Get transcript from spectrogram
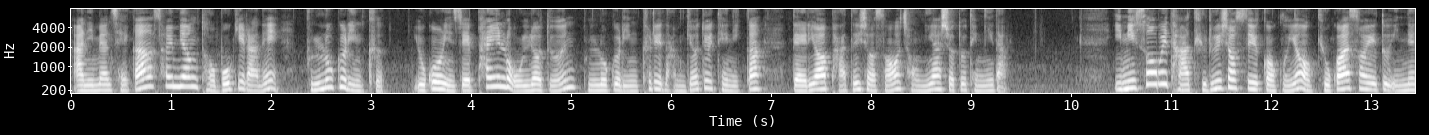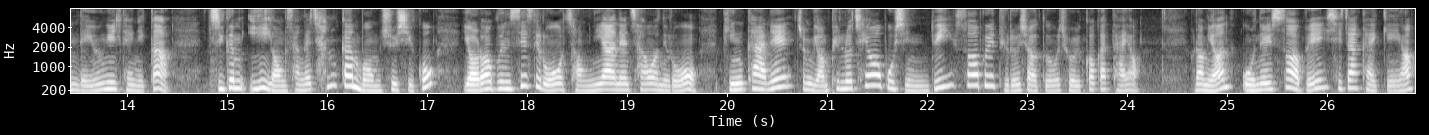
아니면 제가 설명 더보기란에 블로그 링크 요걸 이제 파일로 올려둔 블로그 링크를 남겨둘 테니까 내려 받으셔서 정리하셔도 됩니다. 이미 수업을 다 들으셨을 거고요. 교과서에도 있는 내용일 테니까 지금 이 영상을 잠깐 멈추시고 여러분 스스로 정리하는 차원으로 빈칸을 좀 연필로 채워보신 뒤 수업을 들으셔도 좋을 것 같아요. 그러면 오늘 수업을 시작할게요.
